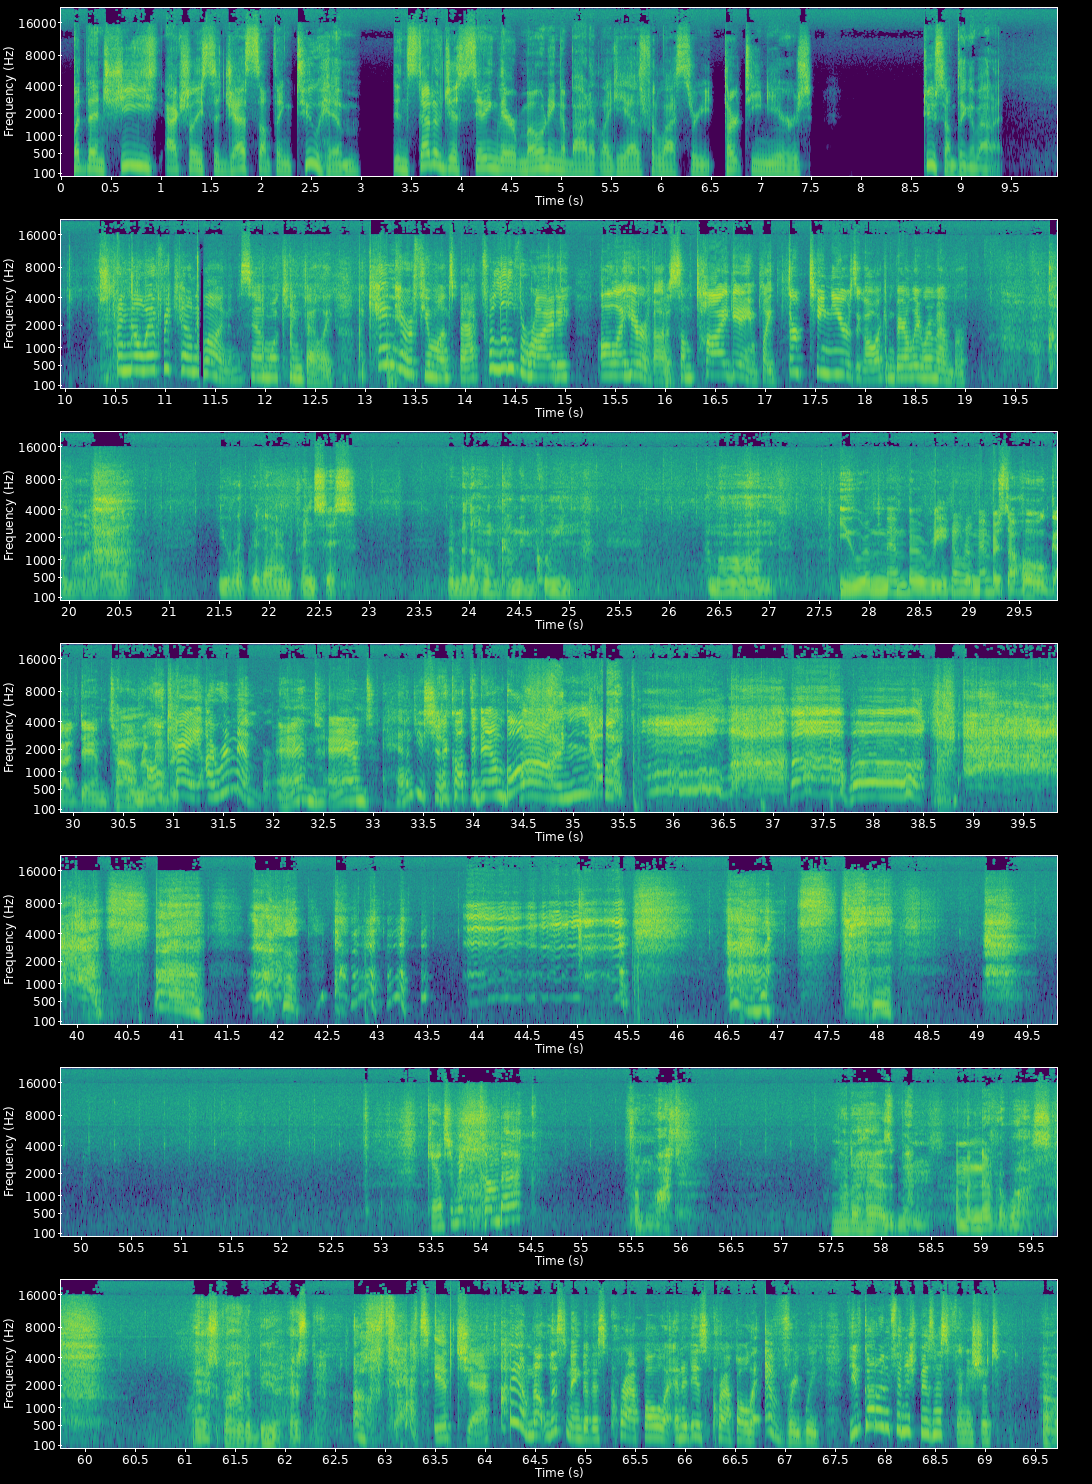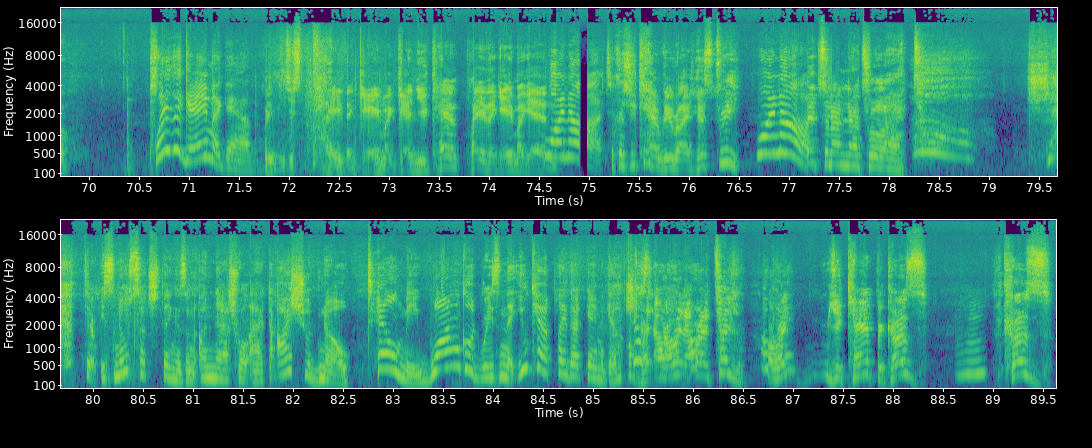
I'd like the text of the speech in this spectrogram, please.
But then she actually suggests something to him instead of just sitting there moaning about it like he has for the last three, 13 years. Do something about it. I know every county line in the San Joaquin Valley. I came here a few months back for a little variety. All I hear about is some tie game played 13 years ago I can barely remember. Oh, come on, Darla. You were a Gridiron Princess. Remember the homecoming queen? Come on. You remember, Reno remembers, the whole goddamn town remembers. Okay, I remember. And, and? And you should have caught the damn ball. Ah, I knew it! Ah! Ah! Can't you make a comeback? From what? I'm not a has-been. I'm a never was. I aspire to be a has-been. Oh, that's it, Jack. I am not listening to this crapola, and it is crapola every week. If you've got unfinished business, finish it. Oh. Play the game again. What do you mean, just play the game again? You can't play the game again. Why not? Because you can't rewrite history. Why not? It's an unnatural act. Jack, there is no such thing as an unnatural act. I should know. Tell me one good reason that you can't play that game again. Just all right, all one. right, all right, tell you. All Okay. right, you can't because. Mm -hmm. Because.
